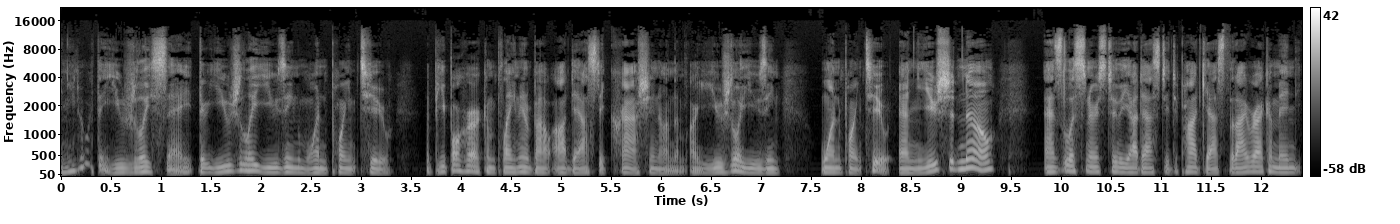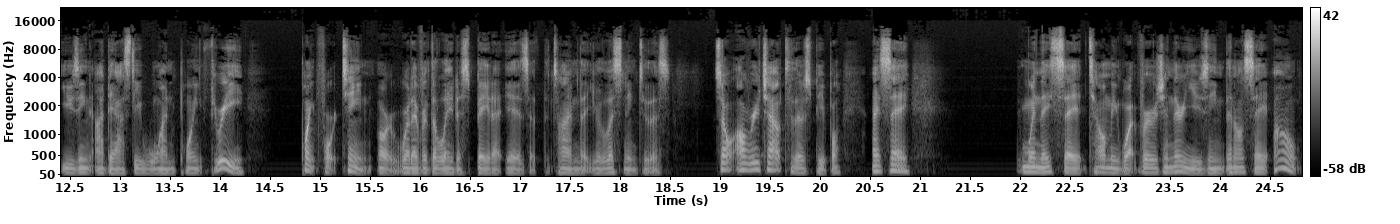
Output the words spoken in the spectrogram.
And you know what they usually say? They're usually using 1.2. The people who are complaining about Audacity crashing on them are usually using 1.2. And you should know, as listeners to the Audacity podcast, that I recommend using Audacity 1.3.14 or whatever the latest beta is at the time that you're listening to this. So I'll reach out to those people. I say, when they say, tell me what version they're using, then I'll say, oh,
